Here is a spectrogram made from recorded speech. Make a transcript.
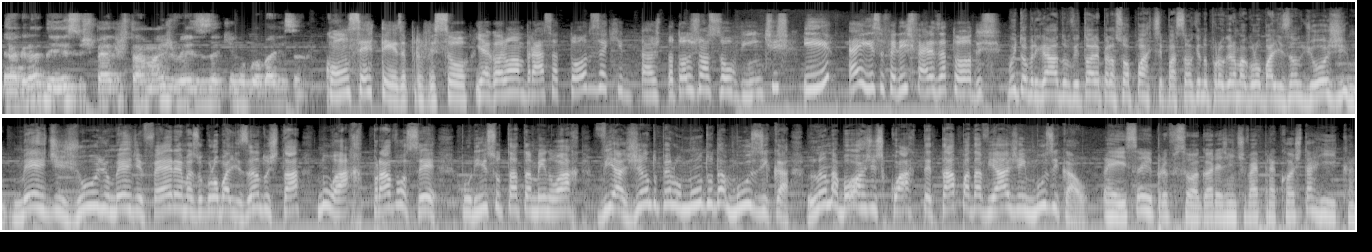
Eu agradeço, espero estar mais vezes aqui no Globalizando. Com certeza, professor. E agora um abraço a todos aqui, a, a todos os nossos ouvintes. E é isso, feliz férias a todos. Muito obrigado, Vitória, pela sua participação aqui no programa Globalizando de hoje. Mês de julho, mês de férias, mas o Globalizando está no ar para você. Por isso está também no ar Viajando pelo Mundo da Música. Lana Borges, quarta etapa da viagem musical. É isso aí, professor agora a gente vai para Costa Rica,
